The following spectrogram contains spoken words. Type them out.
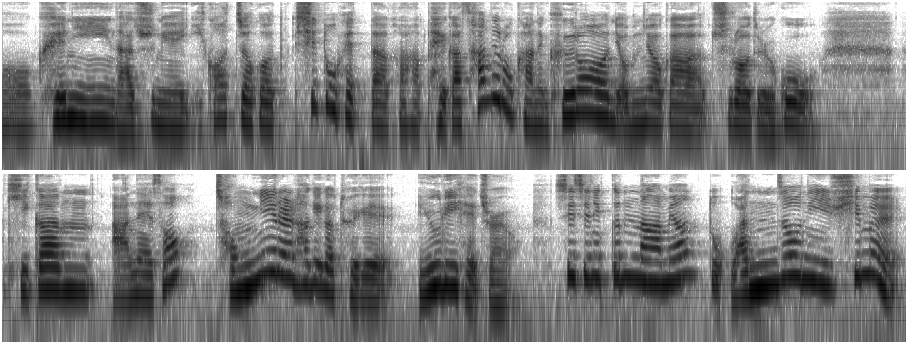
어, 괜히 나중에 이것저것 시도했다가 배가 산으로 가는 그런 염려가 줄어들고 기간 안에서 정리를 하기가 되게 유리해져요. 시즌이 끝나면 또 완전히 쉼을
